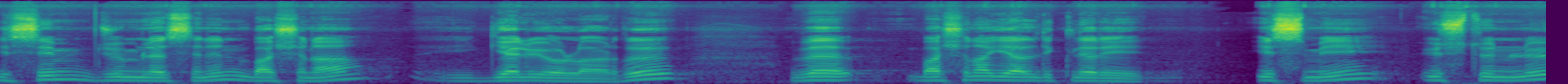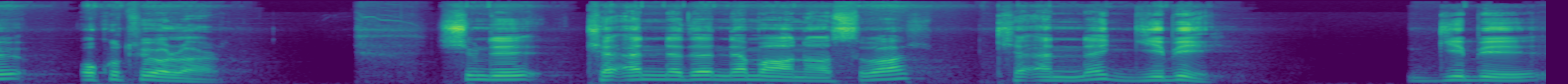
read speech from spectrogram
isim cümlesinin başına geliyorlardı ve başına geldikleri ismi üstünlü okutuyorlar. Şimdi keenne'de ne manası var? Keenne gibi gibi,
